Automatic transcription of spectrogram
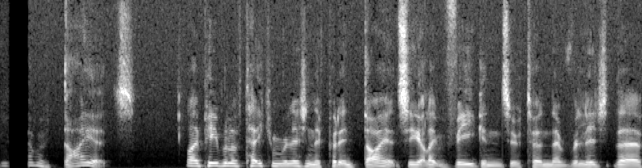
Yeah, with diets. Like people have taken religion, they've put it in diets. So you get like vegans who've turned their religion, their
